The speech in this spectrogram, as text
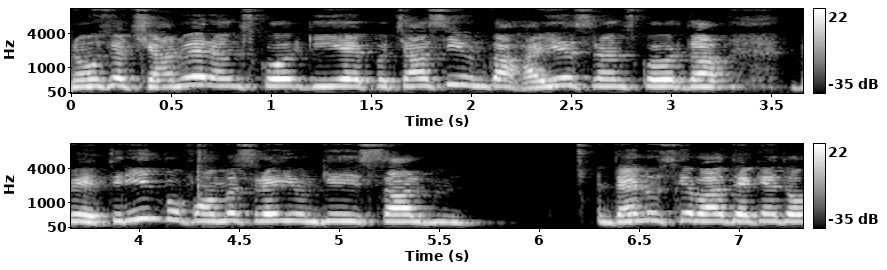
नौ सौ छियानवे रन स्कोर किए, पचासी उनका हाईएस्ट रन स्कोर था। बेहतरीन परफॉर्मेंस रही उनकी इस साल। देन उसके बाद देखें तो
